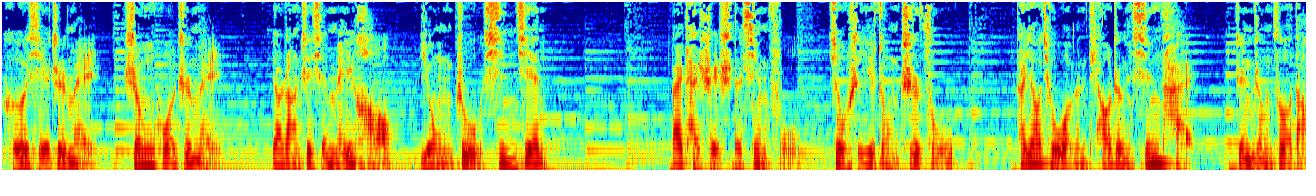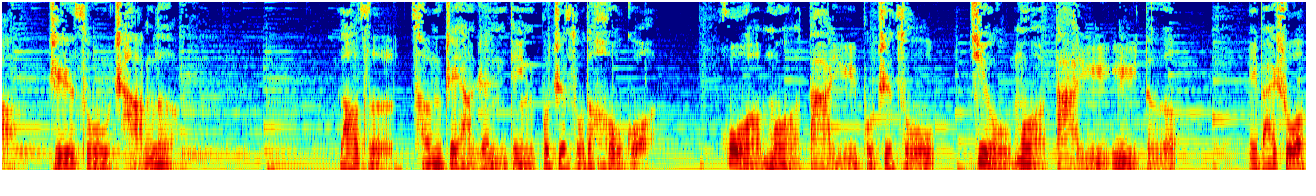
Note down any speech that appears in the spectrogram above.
和谐之美、生活之美，要让这些美好永驻心间。白开水式的幸福就是一种知足，他要求我们调整心态。真正做到知足常乐。老子曾这样认定不知足的后果：祸莫大于不知足，救莫大于欲得。李白说：“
